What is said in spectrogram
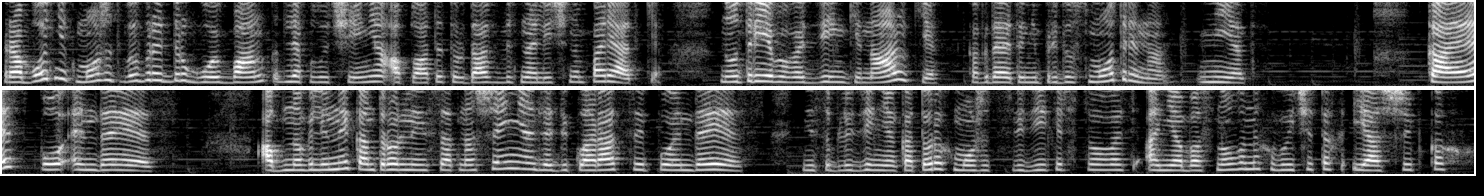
Работник может выбрать другой банк для получения оплаты труда в безналичном порядке, но требовать деньги на руки, когда это не предусмотрено, нет. КС по НДС Обновлены контрольные соотношения для декларации по НДС, несоблюдение которых может свидетельствовать о необоснованных вычетах и ошибках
